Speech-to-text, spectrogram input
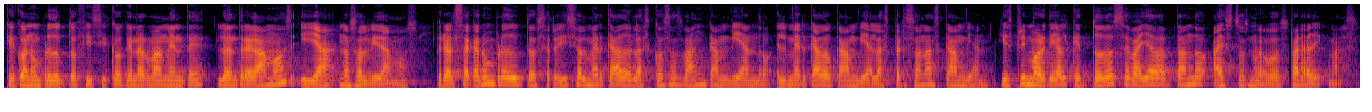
que con un producto físico que normalmente lo entregamos y ya nos olvidamos. Pero al sacar un producto o servicio al mercado, las cosas van cambiando, el mercado cambia, las personas cambian y es primordial que todo se vaya adaptando a estos nuevos paradigmas.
